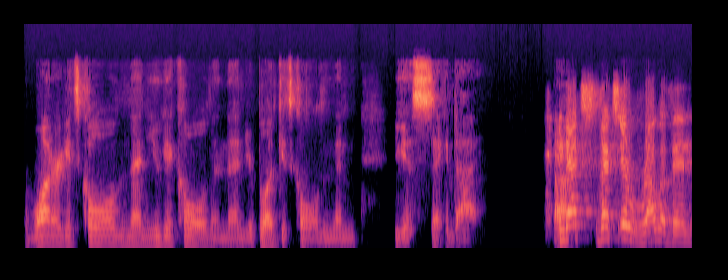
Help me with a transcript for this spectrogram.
The water gets cold, and then you get cold, and then your blood gets cold, and then you get sick and die. And Uh, that's that's irrelevant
